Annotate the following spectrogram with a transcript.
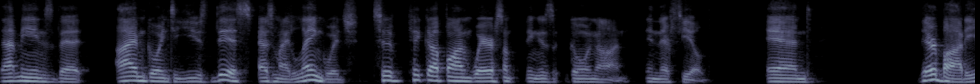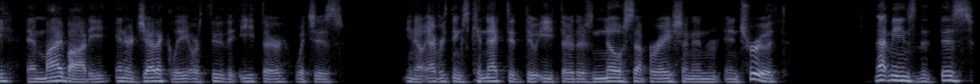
that means that I'm going to use this as my language to pick up on where something is going on in their field. And their body and my body energetically or through the ether, which is, you know, everything's connected through ether. There's no separation in, in truth. That means that this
